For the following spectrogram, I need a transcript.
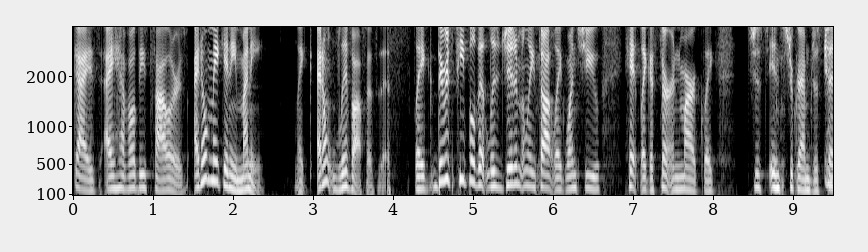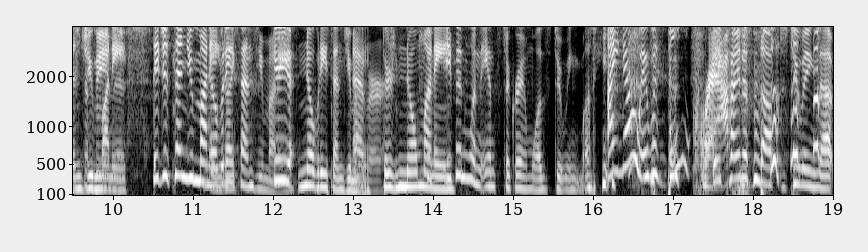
guys, I have all these followers, I don't make any money. Like I don't live off of this. Like there was people that legitimately thought like once you hit like a certain mark, like just Instagram just sends you money. Insta-famous. They just send you money. Nobody Like, sends you here money. go. Nobody sends you money. Ever. There's no money. Even when Instagram was doing money, I know it was bull crap. they kind of stopped doing that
